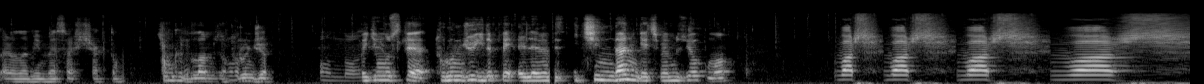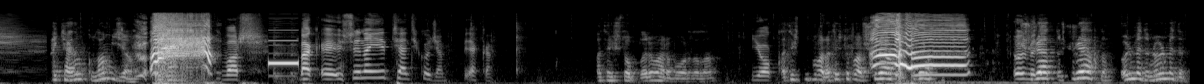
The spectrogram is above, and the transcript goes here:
Ben ona bir mesaj çaktım. Kim kırdı lan bizi? Turuncu. Ondan. Peki Muske, turuncuyu gidip bir elememiz, içinden geçmemiz yok mu? Var. Var. Var. Var. Ben kendim kullanmayacağım. Var. Bak e, üstünden yiyip TNT koyacağım. Bir dakika. Ateş topları var bu arada lan. Yok. Ateş topu var, ateş topu var. Şuraya atla, şuraya, Ölmedi. şuraya atla, şuraya atla. Ölmedin, ölmedin.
